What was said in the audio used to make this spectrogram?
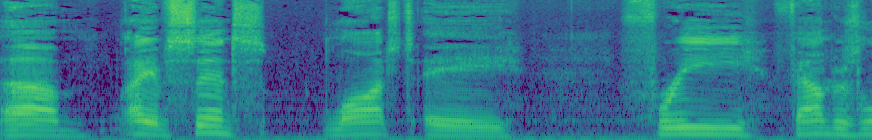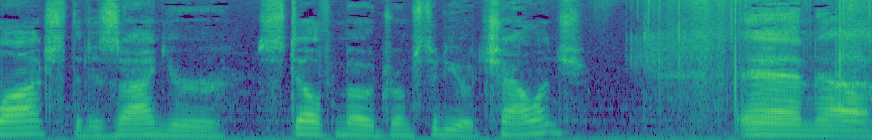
Um, I have since launched a free founders launch, the Design Your Stealth Mode Drum Studio Challenge, and uh,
